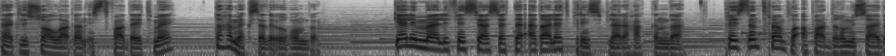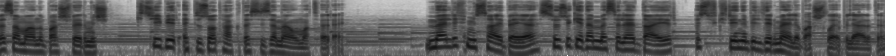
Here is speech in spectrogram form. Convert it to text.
fərqli suallardan istifadə etmək daha məqsədə uyğundur. Gəlin müəllifin siyasətdə ədalət prinsipləri haqqında prezident Trampla apardığı müsahibə zamanı baş vermiş kiçik bir epizod haqqında sizə məlumat verək. Müəllif müsahibəyə sözü gedən məsələyə dair öz fikrini bildirməklə başlaya bilərdi.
